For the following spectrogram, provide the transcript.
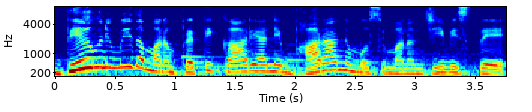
దేవుని మీద మనం ప్రతి కార్యాన్ని భారాన్ని మోసి మనం జీవిస్తే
